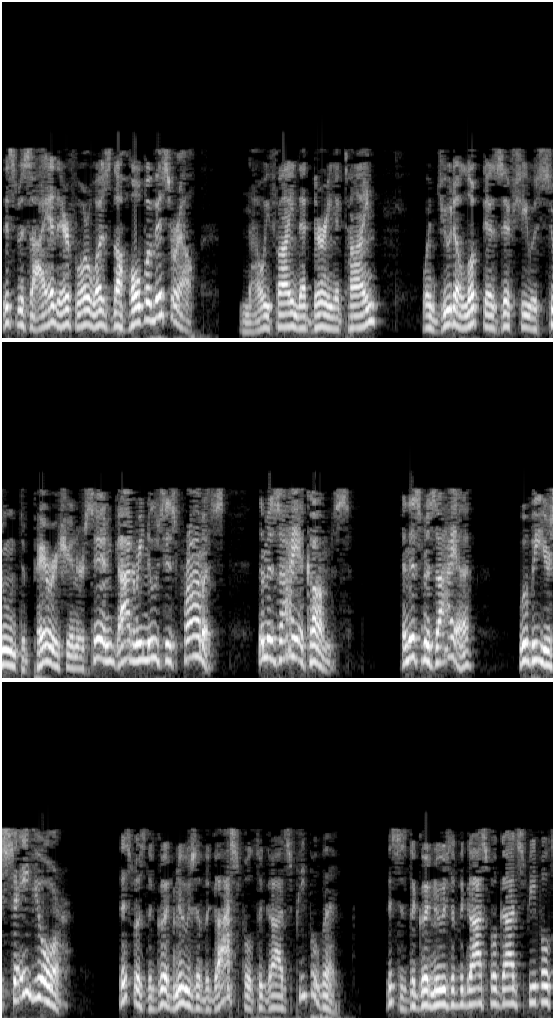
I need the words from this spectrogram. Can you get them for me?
This Messiah, therefore, was the hope of Israel. Now we find that during a time when Judah looked as if she was soon to perish in her sin, God renews his promise the Messiah comes. And this Messiah will be your Savior. This was the good news of the gospel to God's people then. This is the good news of the gospel God's people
